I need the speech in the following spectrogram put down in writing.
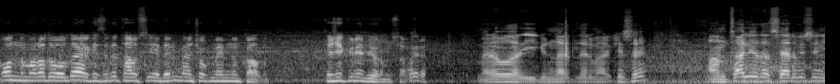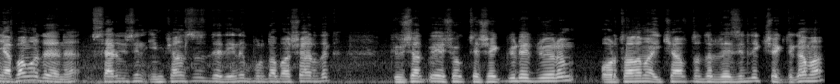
10 numarada oldu. Herkese de tavsiye ederim. Ben çok memnun kaldım. Teşekkür ediyorum Mustafa. Buyurun. Merhabalar, iyi günler dilerim herkese. Antalya'da servisin yapamadığını, servisin imkansız dediğini burada başardık. Kürşat Bey'e çok teşekkür ediyorum. Ortalama iki haftadır rezillik çektik ama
